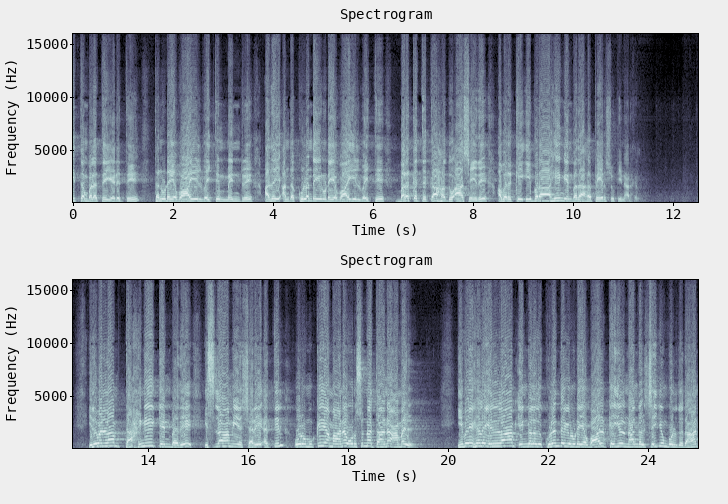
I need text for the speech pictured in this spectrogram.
ஈத்தம்பழத்தை எடுத்து தன்னுடைய வாயில் வைத்து மென்று அதை அந்த குழந்தையினுடைய வாயில் வைத்து பறக்கத்துக்காக துஆ செய்து அவருக்கு இப்ராஹிம் என்பதாக பெயர் சூட்டினார்கள். இதுவெல்லாம் தஹ்னீக் என்பது இஸ்லாமிய ஷரீஅத்தில் ஒரு முக்கியமான ஒரு சுன்னத்தான அமல். இவைகளை எல்லாம் எங்களது குழந்தைகளுடைய வாழ்க்கையில் நாங்கள் செய்யும் பொழுதுதான்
